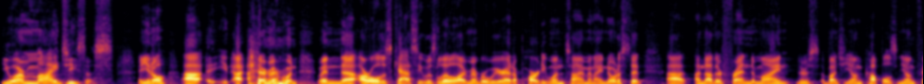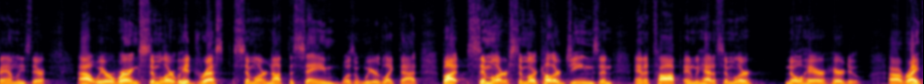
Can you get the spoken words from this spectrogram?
You are my Jesus. You know, uh, I, remember when, when uh, our oldest Cassie was little, I remember we were at a party one time, and I noticed that uh, another friend of mine, there's a bunch of young couples and young families there, uh, we were wearing similar, we had dressed similar, not the same, wasn't weird like that, but similar, similar colored jeans and, and a top, and we had a similar no hair hairdo uh, right?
